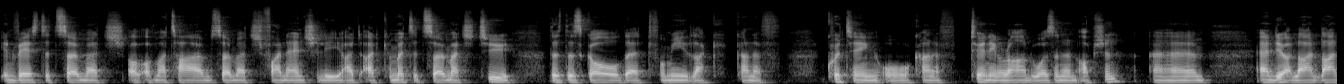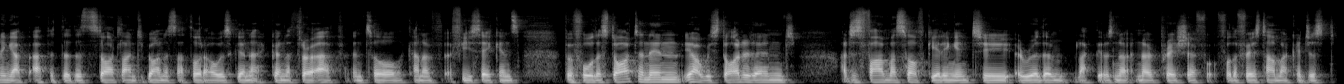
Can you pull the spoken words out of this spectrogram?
invested so much of, of, my time, so much financially. I'd, I'd committed so much to this, this goal that for me, like kind of quitting or kind of turning around wasn't an option. Um, and yeah, line, lining up up at the, the, start line. To be honest, I thought I was gonna gonna throw up until kind of a few seconds before the start, and then yeah, we started, and I just found myself getting into a rhythm. Like there was no no pressure for, for the first time. I could just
